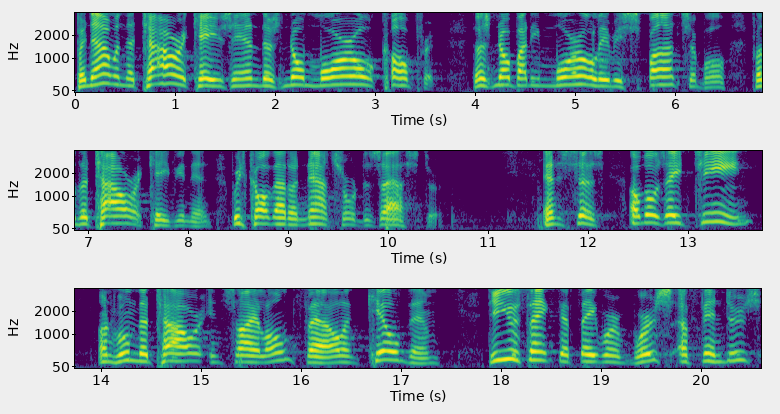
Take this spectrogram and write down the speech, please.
But now, when the tower caves in, there's no moral culprit. There's nobody morally responsible for the tower caving in. We'd call that a natural disaster. And it says, of those 18 on whom the tower in Siloam fell and killed them, do you think that they were worse offenders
